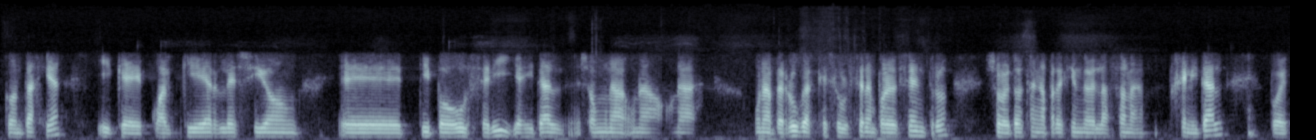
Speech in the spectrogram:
contagia y que cualquier lesión eh, tipo ulcerillas y tal son una, una, una, unas verrugas que se ulceran por el centro sobre todo están apareciendo en la zona genital, pues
